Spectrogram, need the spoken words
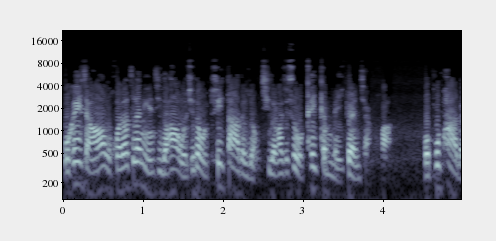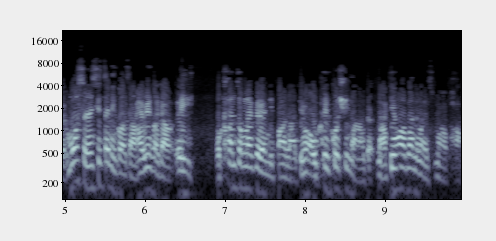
我跟你讲哦，我活到这个年纪的话，我觉得我最大的勇气的话，就是我可以跟每一个人讲话，我不怕的。陌生人现在你跟我讲，还有人跟我讲，哎，我看中那个人，你帮我打电话，我可以过去拿的，拿电话帮你有什么好怕？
